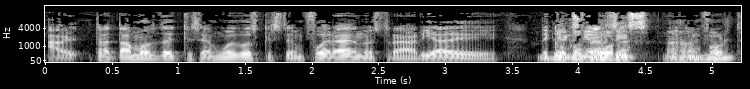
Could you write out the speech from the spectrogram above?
A ver, tratamos de que sean juegos que estén fuera de nuestra área de, de, De confianza, confort. de confort.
